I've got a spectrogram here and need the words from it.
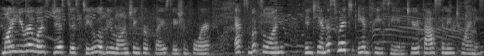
My Hero One's Justice 2 will be launching for PlayStation 4, Xbox One, Nintendo Switch, and PC in 2020.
